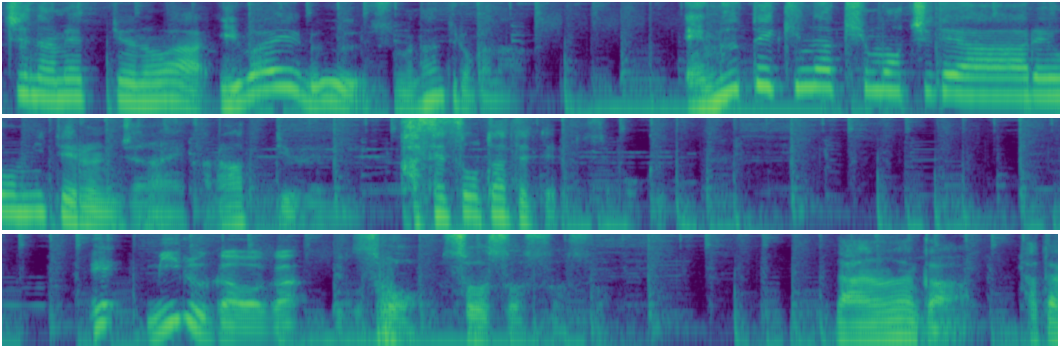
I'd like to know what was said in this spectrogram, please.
チな目っていうのはいわゆるそのなんていうのかな M 的な気持ちであれを見てるんじゃないかなっていうふうに仮説を立ててるんですよ僕。え、見る側がそうそうそうそうそうであのなんか戦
